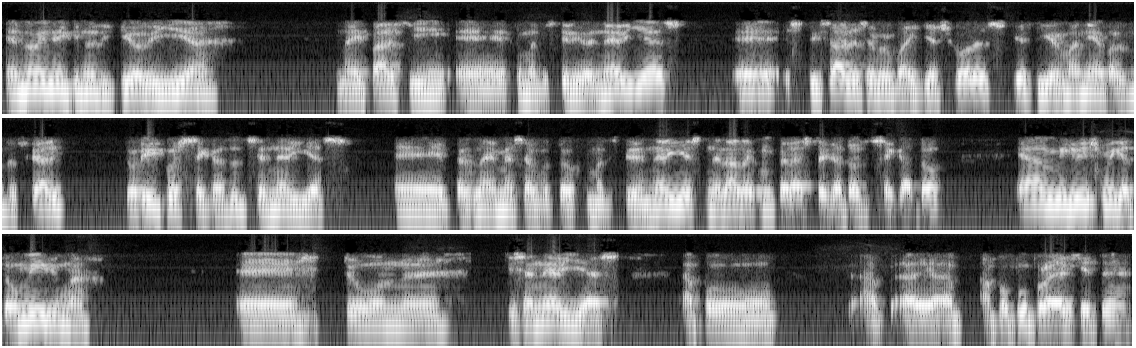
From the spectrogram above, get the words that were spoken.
ενώ είναι η κοινωτική οδηγία να υπάρχει ε, χρηματιστήριο ενέργειας, ε, στις άλλες ευρωπαϊκές χώρες και στη Γερμανία παραδείγματος χάρη, το 20% της ενέργειας ε, περνάει μέσα από το χρηματιστήριο ενέργειας. Στην Ελλάδα έχουμε περάσει το 100%. Εάν μιλήσουμε για το μείγμα ε, των, ε, της ενέργειας από, ε, από πού προέρχεται,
